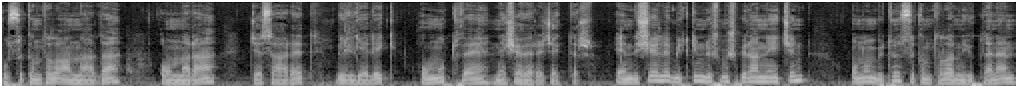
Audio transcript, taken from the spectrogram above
bu sıkıntılı anlarda onlara cesaret, bilgelik, umut ve neşe verecektir. Endişeyle bitkin düşmüş bir anne için onun bütün sıkıntılarını yüklenen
